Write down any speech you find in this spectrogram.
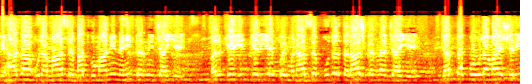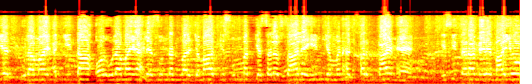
लिहाजा उलमा से बदगुमानी नहीं करनी चाहिए। बल्कि इनके लिए कोई मुनासिब उधर तलाश करना चाहिए। जब तक वो उलमाए शरीयत, उलमाए अकीदा और उलमाए अहल सुन्नत वाल जमात इस उम्मत के सलफ साल के मनहज पर कायम है। इसी तरह मेरे भाइयों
